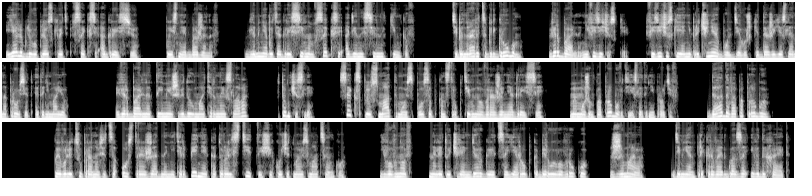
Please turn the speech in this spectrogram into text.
«Я люблю выплескивать в сексе агрессию», — поясняет Баженов. «Для меня быть агрессивным в сексе — один из сильных кинков. Тебе нравится быть грубым? Вербально, не физически. Физически я не причиняю боль девушке, даже если она просит, это не мое. Вербально ты имеешь в виду матерные слова? В том числе. Секс плюс мат – мой способ конструктивного выражения агрессии. Мы можем попробовать, если ты не против. Да, давай попробуем. По его лицу проносится острое жадное нетерпение, которое льстит и щекочет мою самооценку. Его вновь налитой член дергается, я робко беру его в руку, сжимаю. Демьян прикрывает глаза и выдыхает.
